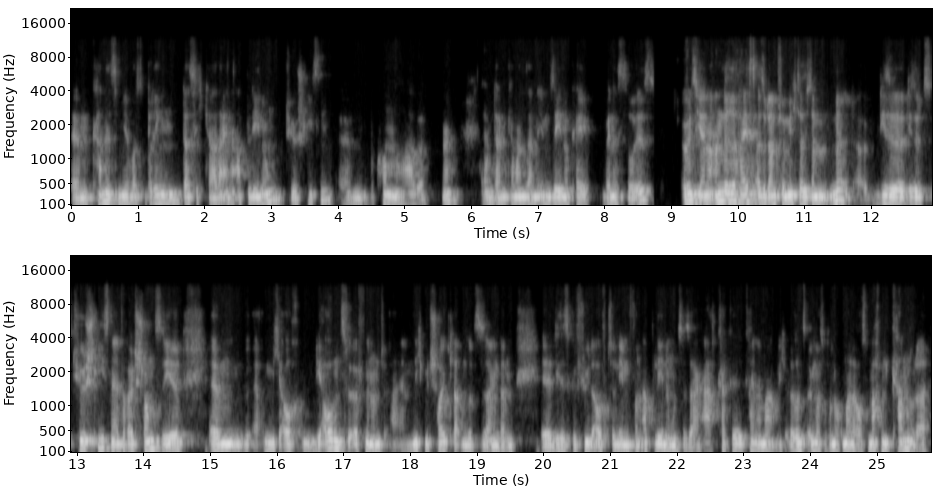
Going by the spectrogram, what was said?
ähm, kann es mir was bringen, dass ich gerade eine Ablehnung, Tür schließen, ähm, bekommen habe. Ne? Und dann kann man dann eben sehen, okay, wenn es so ist, öffnet sich eine andere, heißt also dann für mich, dass ich dann ne, diese, diese Tür schließen einfach als Chance sehe, ähm, mich auch die Augen zu öffnen und äh, nicht mit Scheuklappen sozusagen dann äh, dieses Gefühl aufzunehmen von Ablehnung und zu sagen, ach Kacke, keiner mag mich oder sonst irgendwas, was man auch immer daraus machen kann oder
